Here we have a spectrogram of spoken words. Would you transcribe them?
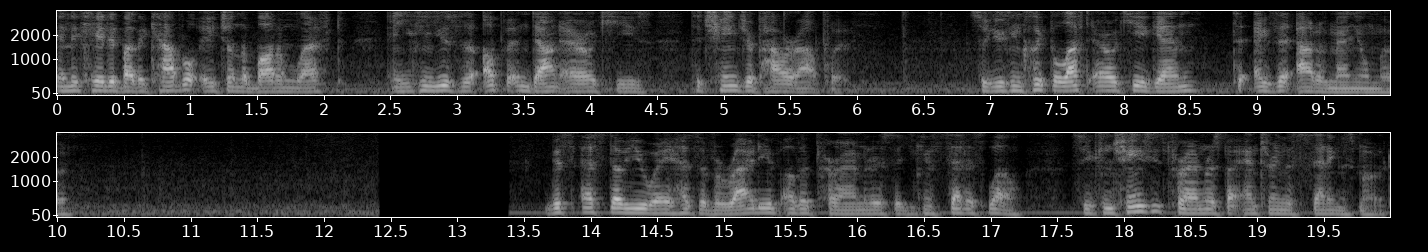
indicated by the capital H on the bottom left, and you can use the up and down arrow keys to change your power output. So you can click the left arrow key again to exit out of manual mode. This SWA has a variety of other parameters that you can set as well, so you can change these parameters by entering the settings mode.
